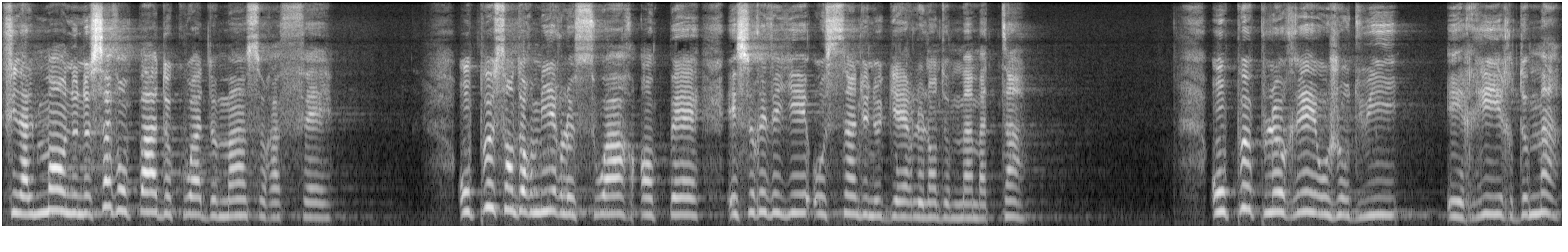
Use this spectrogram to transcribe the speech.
Finalement, nous ne savons pas de quoi demain sera fait. On peut s'endormir le soir en paix et se réveiller au sein d'une guerre le lendemain matin. On peut pleurer aujourd'hui et rire demain.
